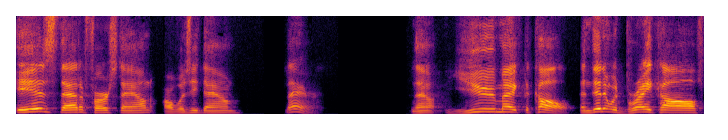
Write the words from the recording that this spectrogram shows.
Is that a first down or was he down there? Now you make the call. And then it would break off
